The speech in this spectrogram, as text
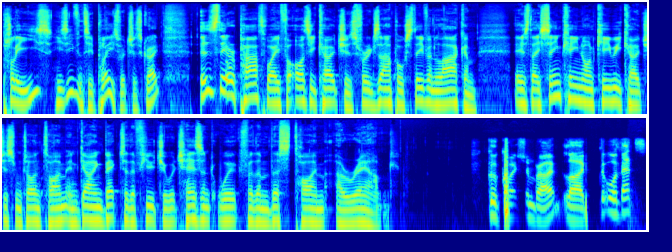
please? He's even said please, which is great. Is there a pathway for Aussie coaches, for example, Stephen Larkham, as they seem keen on Kiwi coaches from time to time and going back to the future, which hasn't worked for them this time around? Good question, bro. Like, well, that's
